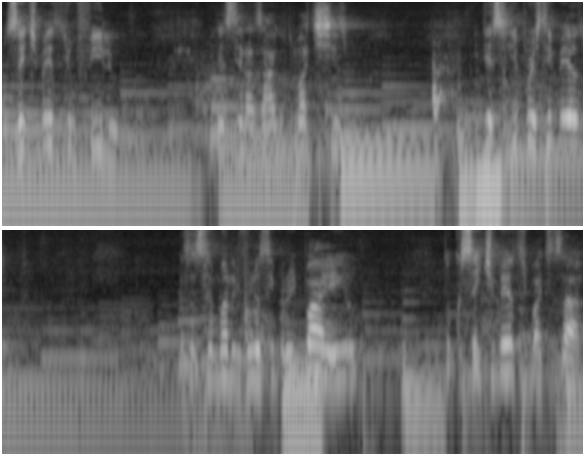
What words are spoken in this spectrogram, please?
O sentimento de um filho descer as águas do batismo e decidir por si mesmo. Essa semana ele falou assim para mim, pai, eu tô com o sentimento de batizar.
